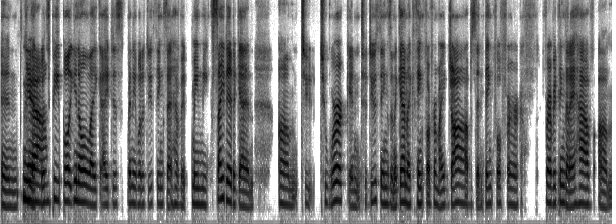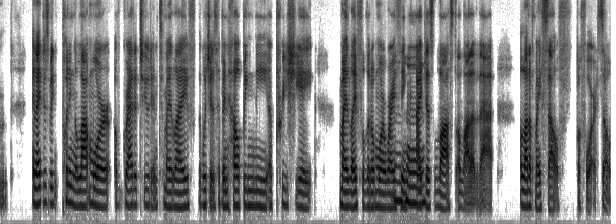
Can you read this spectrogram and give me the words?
and connect Yeah. with people, you know, like I just been able to do things that have it made me excited again um to to work and to do things and again, like thankful for my jobs and thankful for for everything that I have um and I just been putting a lot more of gratitude into my life, which has been helping me appreciate my life a little more where I think I Mhm. just lost a lot of that a lot of myself before. So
